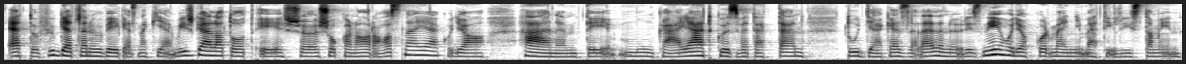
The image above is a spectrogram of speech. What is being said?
Ettől függetlenül végeznek ilyen vizsgálatot, és sokan arra használják, hogy a HNMT munkáját közvetetten tudják ezzel ellenőrizni, hogy akkor mennyi metilhisztamin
